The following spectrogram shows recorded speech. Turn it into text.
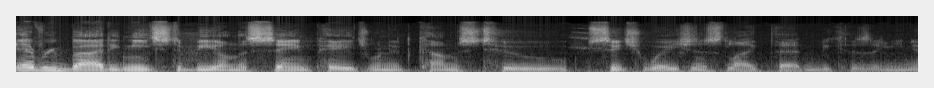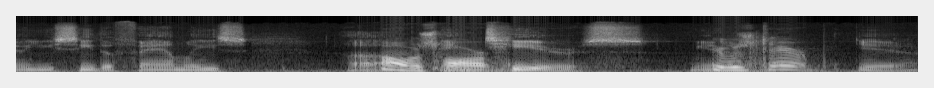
everybody needs to be on the same page when it comes to situations like that because you know you see the families uh, oh, it was horrible. tears. It know. was terrible. Yeah.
